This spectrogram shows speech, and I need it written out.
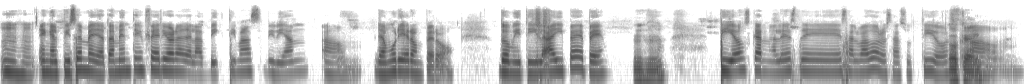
Ujú, En el piso inmediatamente inferior a de las víctimas vivían, am, ya murieron, pero Domitila y Pepe, tíos carnales de Salvador, o sea, sus tíos. Am,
